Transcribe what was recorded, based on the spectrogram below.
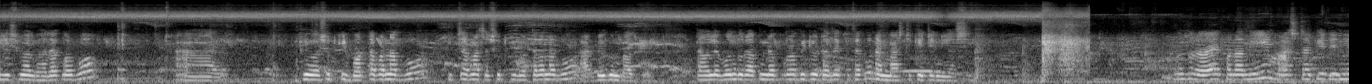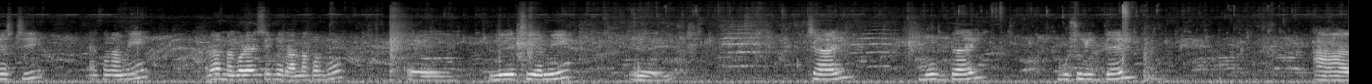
ইলিশ মাছ ভাজা করব। আর ফেওয়া শুটকির ভর্তা বানাবো, ইচা মাছের শুটকি ভর্তা বানাবো, আর বেগুন ভাজবো। তাহলে বন্ধুরা, আপনারা পুরো ভিডিওটা দেখতে থাকুন, আমি মাছটি কেটে নিয়ে আসি। বন্ধুরা, এখন আমি মাছটা কেটে নিয়ে আসছি। এখন আমি রান্না করে আসছি আমি রান্না করব। নিয়েছি আমি চাল, মুগ ডাল, মুসুরির ডাল, আর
